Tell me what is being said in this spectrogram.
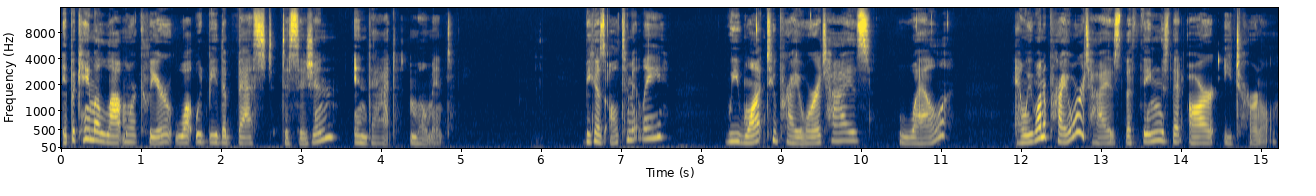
it became a lot more clear what would be the best decision in that moment. Because ultimately, we want to prioritize well, and we want to prioritize the things that are eternal,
